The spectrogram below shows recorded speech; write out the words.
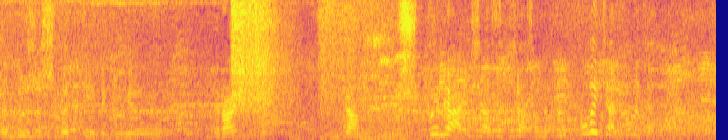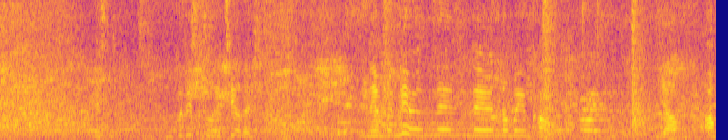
Це дуже швидкий такий е, рай. Прям шпиляє. Зараз, зараз вони полетять, полетять. Ну кудись полетіли. Не, не, не, не на мою камеру. Явно. Ага,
